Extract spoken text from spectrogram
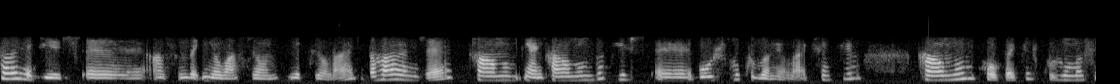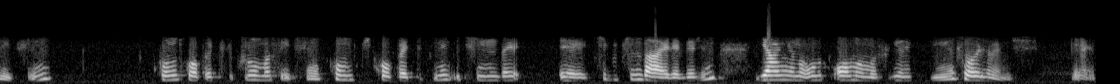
şöyle bir e, aslında inovasyon yapıyorlar. Daha önce kanun yani kanunda bir e, boşluğu kullanıyorlar. Çünkü kanun kooperatif kurulması için konut kooperatifi kurulması için konut kooperatifinin içinde e, ki bütün dairelerin yan yana olup olmaması gerektiğini söylememiş yani,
